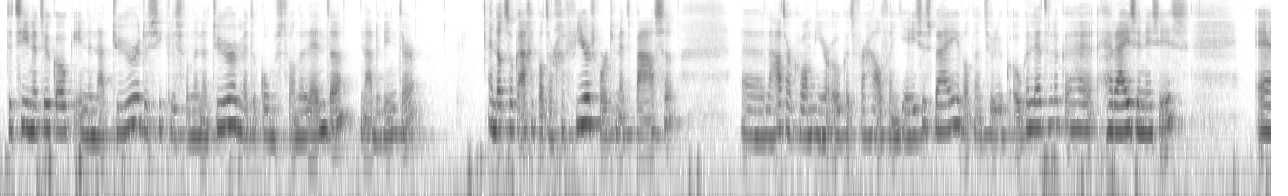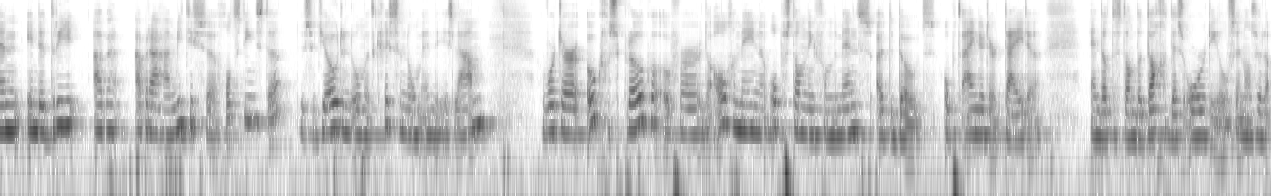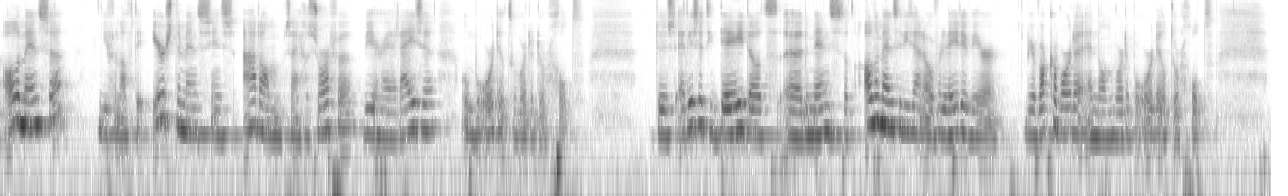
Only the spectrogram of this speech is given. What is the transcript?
Dit zie je natuurlijk ook in de natuur, de cyclus van de natuur met de komst van de lente na de winter. En dat is ook eigenlijk wat er gevierd wordt met Pasen. Uh, later kwam hier ook het verhaal van Jezus bij, wat natuurlijk ook een letterlijke herreizenis is. En in de drie Abrahamitische godsdiensten, dus het Jodendom, het Christendom en de Islam, wordt er ook gesproken over de algemene opstanding van de mens uit de dood op het einde der tijden. En dat is dan de dag des oordeels. En dan zullen alle mensen die vanaf de eerste mens sinds Adam zijn gezorven, weer herreizen om beoordeeld te worden door God. Dus er is het idee dat uh, de mens, dat alle mensen die zijn overleden weer, weer wakker worden en dan worden beoordeeld door God.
